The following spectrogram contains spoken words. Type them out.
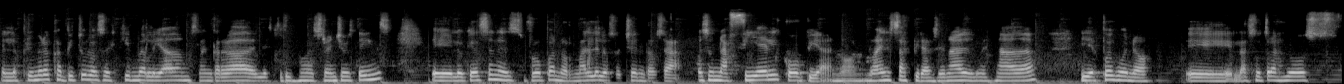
en los primeros capítulos es Kimberly Adams, la encargada del estilismo de Stranger Things, eh, lo que hacen es ropa normal de los 80, o sea, es una fiel copia, no, no es aspiracional, no es nada. Y después, bueno, eh, las otras dos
